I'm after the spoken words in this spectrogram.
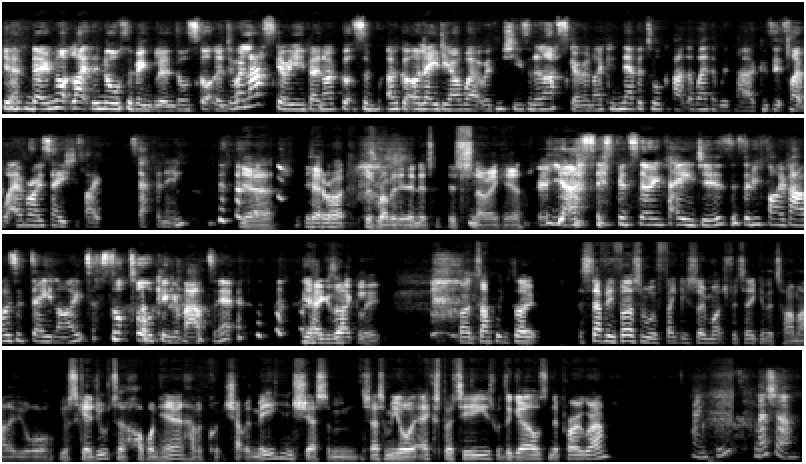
Yeah, no, not like the north of England or Scotland or Alaska even. I've got some I've got a lady I work with and she's in Alaska and I can never talk about the weather with her because it's like whatever I say, she's like, Stephanie. yeah, yeah, right. Just rub it in. It's it's snowing here. Yes, it's been snowing for ages. There's only five hours of daylight. Stop talking about it. yeah, exactly. Fantastic. So, Stephanie, first of all, thank you so much for taking the time out of your your schedule to hop on here and have a quick chat with me and share some share some of your expertise with the girls in the program. Thank you. Pleasure.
